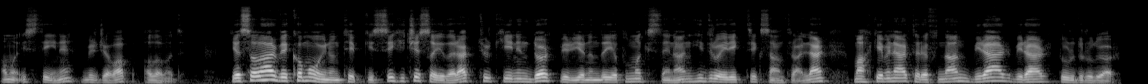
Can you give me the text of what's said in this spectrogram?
ama isteğine bir cevap alamadı. Yasalar ve kamuoyunun tepkisi hiçe sayılarak Türkiye'nin dört bir yanında yapılmak istenen hidroelektrik santraller mahkemeler tarafından birer birer durduruluyor.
